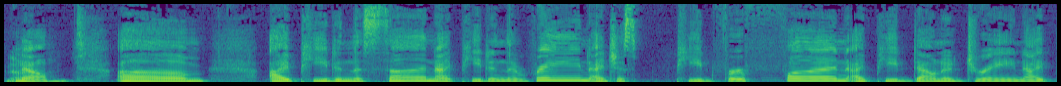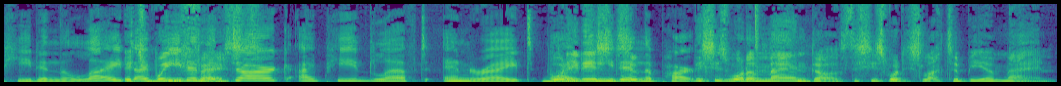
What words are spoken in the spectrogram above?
No. no. Um, I peed in the sun. I peed in the rain. I just peed for fun. I peed down a drain. I peed in the light. It's I peed in the dark. I peed left and right. What I it is peed to, in the park. This is what a man does. This is what it's like to be a man.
